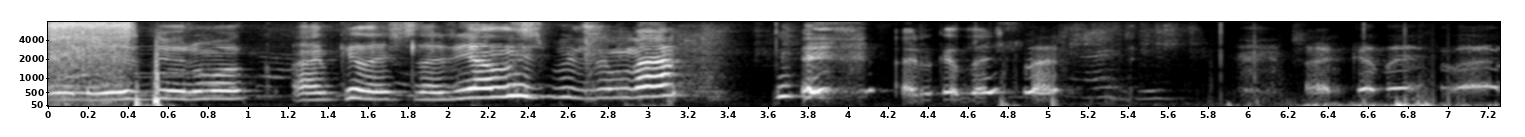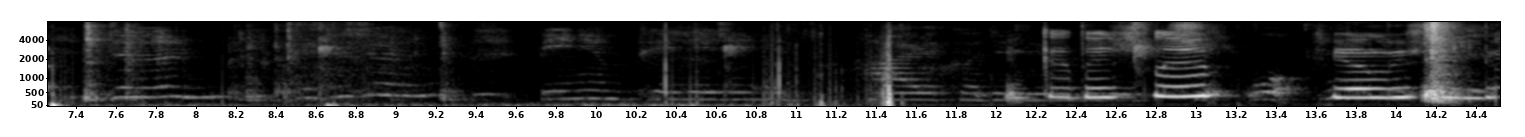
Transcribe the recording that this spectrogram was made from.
Öyle yazıyorum ok. Arkadaşlar yanlış bildim ben. Arkadaşlar. Arkadaşlar. Arkadaşlar. Yanlış bildim.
